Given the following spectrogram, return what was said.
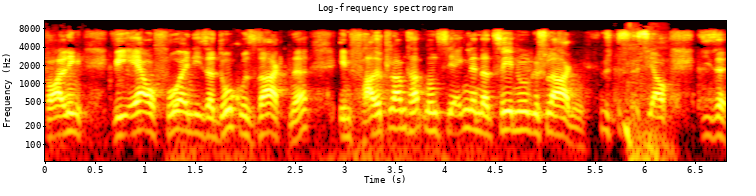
Vor allen Dingen, wie er auch vorher in dieser Doku sagt, ne, in Falkland hatten uns die Engländer 10-0 geschlagen. Das ist ja auch diese,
